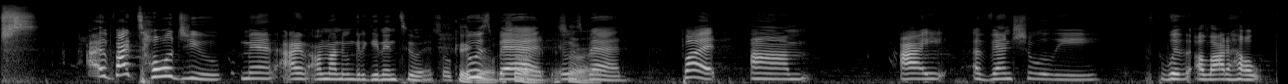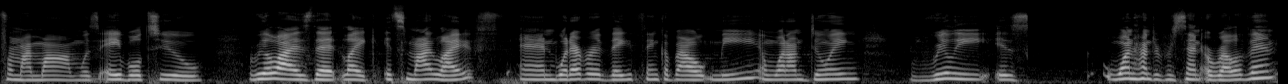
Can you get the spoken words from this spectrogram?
If I told you, man, I, I'm not even gonna get into it. It's okay, It was girl. It's bad. It's it was alright. bad. But um, I eventually, with a lot of help from my mom, was able to realize that like it's my life and whatever they think about me and what I'm doing really is 100% irrelevant.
